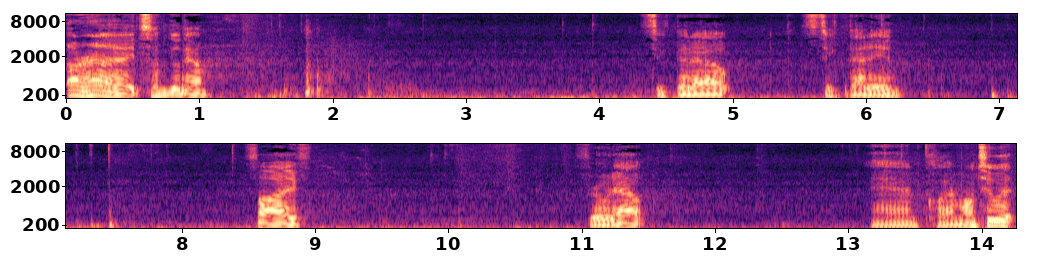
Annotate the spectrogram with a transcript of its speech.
Alright, time to go down. Take that out. Let's take that in. Five. Throw it out. And climb onto it.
